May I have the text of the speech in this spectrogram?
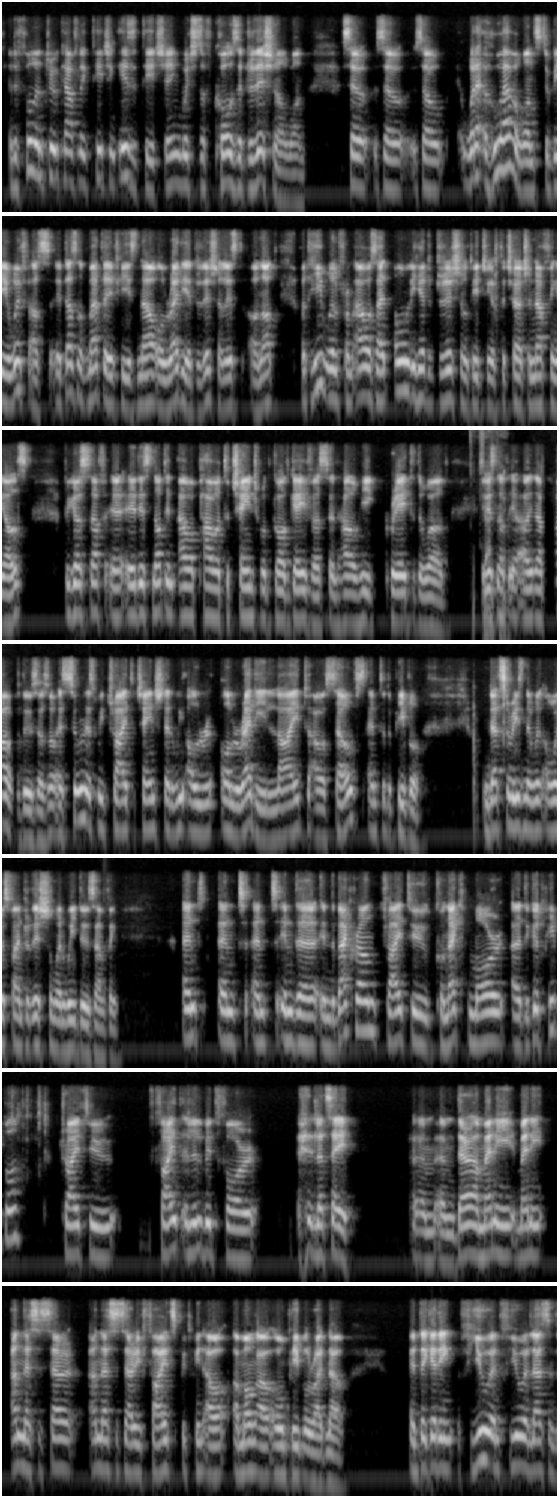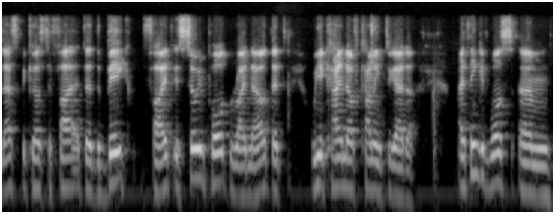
And the full and true Catholic teaching is a teaching which is, of course, a traditional one. So, so, so, whatever, whoever wants to be with us, it does not matter if he is now already a traditionalist or not, but he will, from our side, only hear the traditional teaching of the church and nothing else because stuff, it is not in our power to change what God gave us and how He created the world. It is not in our power to do so. So as soon as we try to change that, we al- already lie to ourselves and to the people. And that's the reason they will always find tradition when we do something. And and and in the in the background, try to connect more uh, the good people. Try to fight a little bit for, let's say, um, um, there are many many unnecessary unnecessary fights between our among our own people right now and they're getting fewer and fewer and less and less because the fight the, the big fight is so important right now that we are kind of coming together i think it was um,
